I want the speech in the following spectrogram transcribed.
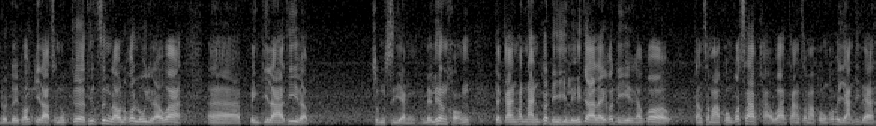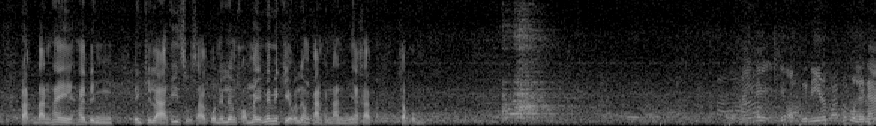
โดยโดยเฉพาะกีฬาสนุกเกอร์ซึ่งซึ่งเราเราก็รู้อยู่แล้วว่าเป็นกีฬาที่แบบสุ่มเสี่ยงในเรื่องของ จะการพนันก็ดีหรือจะอะไรก็ดีนะครับ ก็ทางสมาคมก็ทราบข่าวว่าทางสมาคมก็พยายามที่จะผลักดันให้ให้เป็นเป็นกีฬาที่สู่สากลในเรื่องของไม่ไม่ไม่เกี่ยวกับเรื่องของการพนันเนี่ยครับครับผมได้ออกคืนนี้ทั้งหมดเลยนะ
